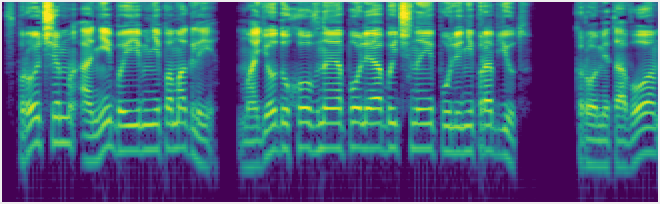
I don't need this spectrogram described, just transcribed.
Впрочем, они бы им не помогли. Мое духовное поле обычные пули не пробьют. Кроме того,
